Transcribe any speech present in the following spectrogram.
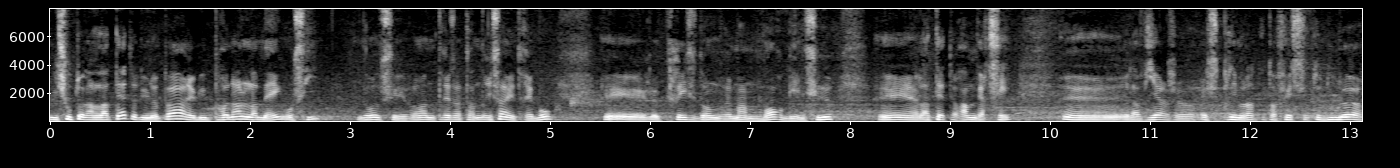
lui soutenant la tête d'une part et lui prenant la main aussi. Donc c'est vraiment très attendrissant et très beau. Et le Christ donc vraiment mort bien sûr, et la tête renversée. Euh, et la Vierge exprime là tout à fait cette douleur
